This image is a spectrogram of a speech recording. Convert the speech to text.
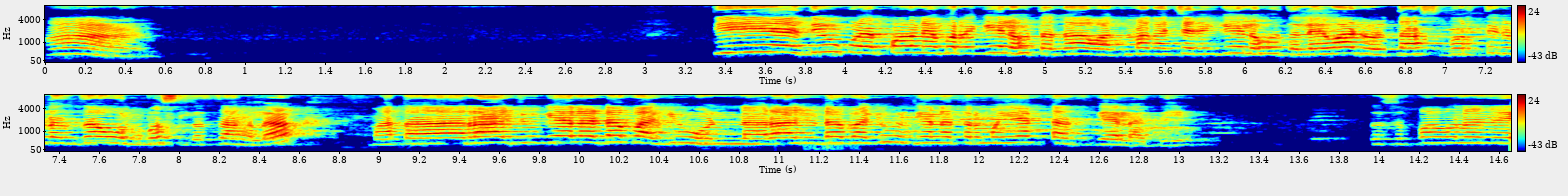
हा. ती दिवकुळे पाहुण्याबरोबर गेलं होतं गावात. मगाच्याने गेलं होतं. लय वाढवळ तासभर तिकडं जाऊन बसलं चांगलं. मग आता राजू गेला डबा घेऊन. राजू डबा घेऊन गेला तर मग एकटाच गेला ती. तसं पाहुण्याने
